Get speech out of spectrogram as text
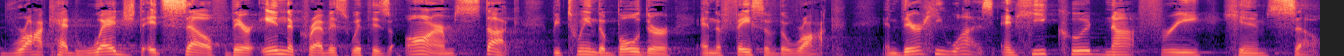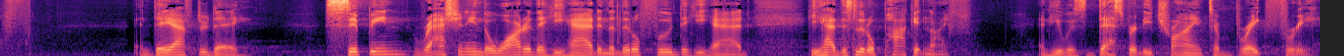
rock had wedged itself there in the crevice with his arm stuck between the boulder and the face of the rock. And there he was, and he could not free himself. And day after day, sipping, rationing the water that he had and the little food that he had, he had this little pocket knife, and he was desperately trying to break free.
